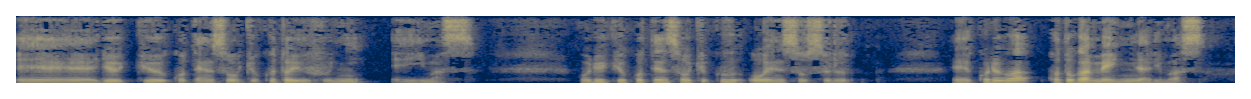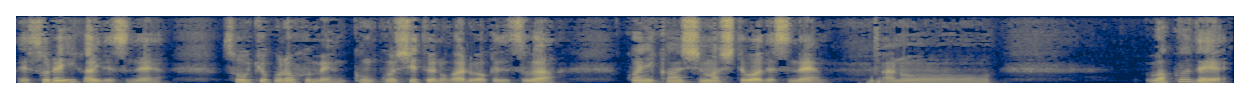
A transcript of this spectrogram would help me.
えー、琉球古典奏曲というふうに言います。琉球古典奏曲を演奏する。えー、これはことがメインになります。でそれ以外ですね、奏曲の譜面、クンクンシというのがあるわけですが、これに関しましてはですね、あのー枠で、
